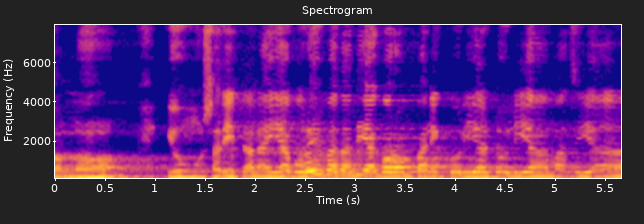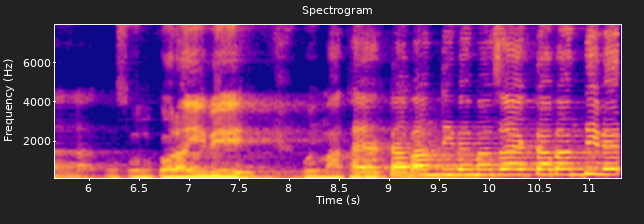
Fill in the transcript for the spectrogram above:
জন্য। কেউ মশারি টানাইয়া বড়ই পাতা দিয়া গরম পানি করিয়া ডলিয়া মাজিয়া গোসল করাইবে। ওই মাথায় একটা বান দিবে, মাজা একটা বান দিবে,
